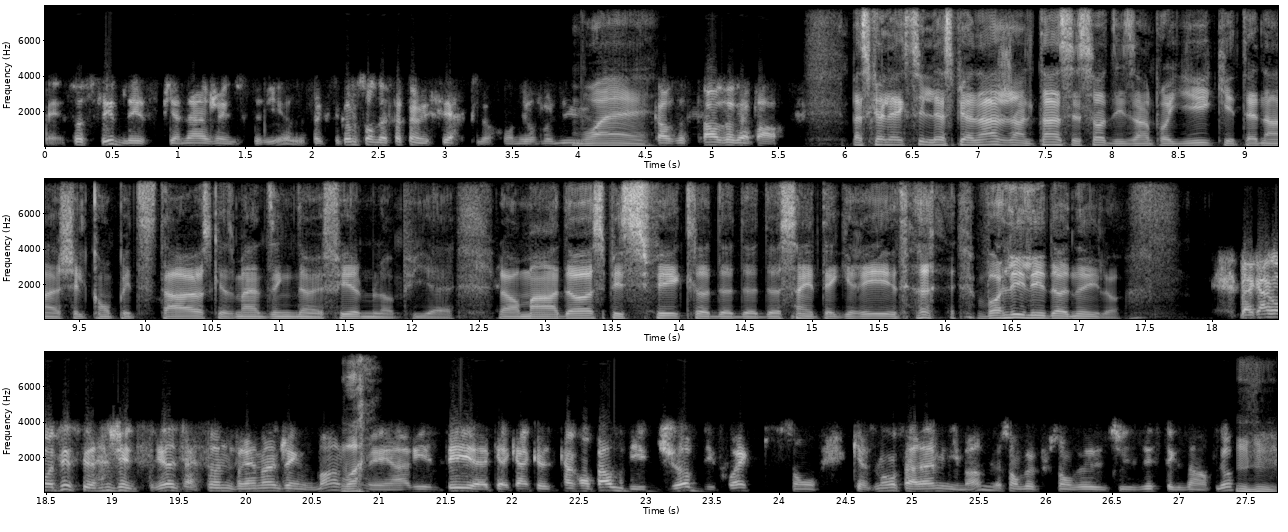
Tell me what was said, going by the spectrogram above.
Mais ça, c'est de l'espionnage industriel. C'est comme si on a fait un cercle. On est revenu ouais. case, de départ. Parce que l'espionnage, dans le temps, c'est ça, des employés qui étaient dans, chez le compétiteur, c'est quasiment digne d'un film. Là. Puis euh, leur mandat spécifique de, s'intégrer, de voler les données. Là. Ben, quand on dit espionnage industriel, ça sonne vraiment James Bond, mais en réalité, euh, quand, on parle des jobs, des fois, qui sont quasiment au salaire minimum, si, on veut, on veut utiliser cet exemple-là, mm-hmm.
